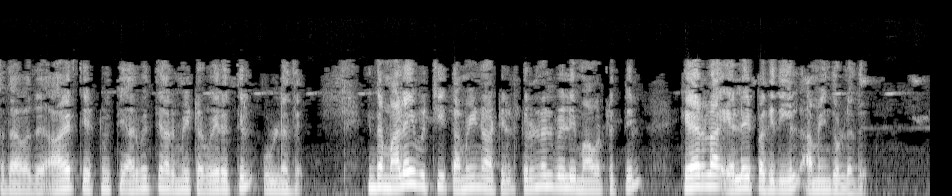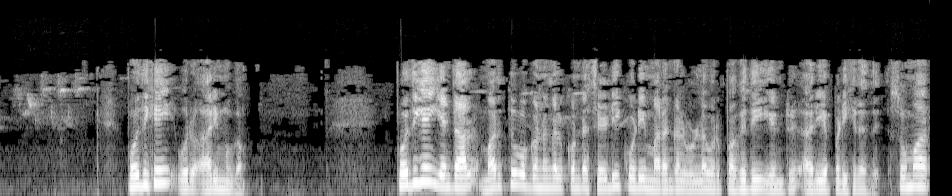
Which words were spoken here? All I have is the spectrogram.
அதாவது ஆயிரத்தி எட்நூத்தி அறுபத்தி ஆறு மீட்டர் உயரத்தில் உள்ளது. இந்த மலை உச்சி தமிழ்நாட்டில் திருநெல்வேலி மாவட்டத்தில் கேரளா எல்லை பகுதியில் அமைந்துள்ளது. பொதிகை ஒரு அறிமுகம். பொதிகை என்றால் மருத்துவ குணங்கள் கொண்ட செடி கொடி மரங்கள் உள்ள ஒரு பகுதி என்று அறியப்படுகிறது. சுமார்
